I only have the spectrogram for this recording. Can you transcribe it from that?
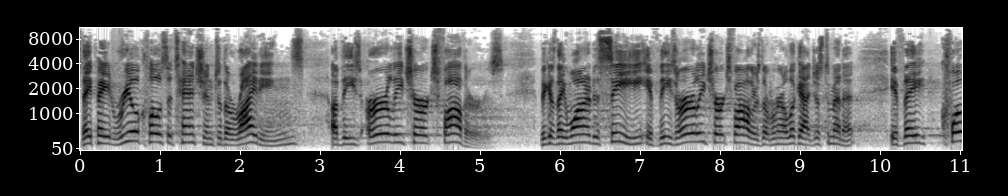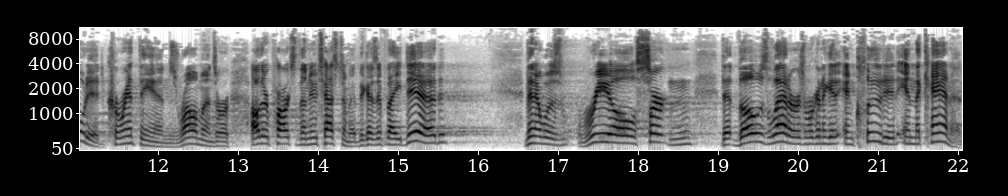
they paid real close attention to the writings of these early church fathers because they wanted to see if these early church fathers that we're going to look at in just a minute, if they quoted Corinthians, Romans, or other parts of the New Testament. Because if they did, then it was real certain that those letters were going to get included in the canon,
